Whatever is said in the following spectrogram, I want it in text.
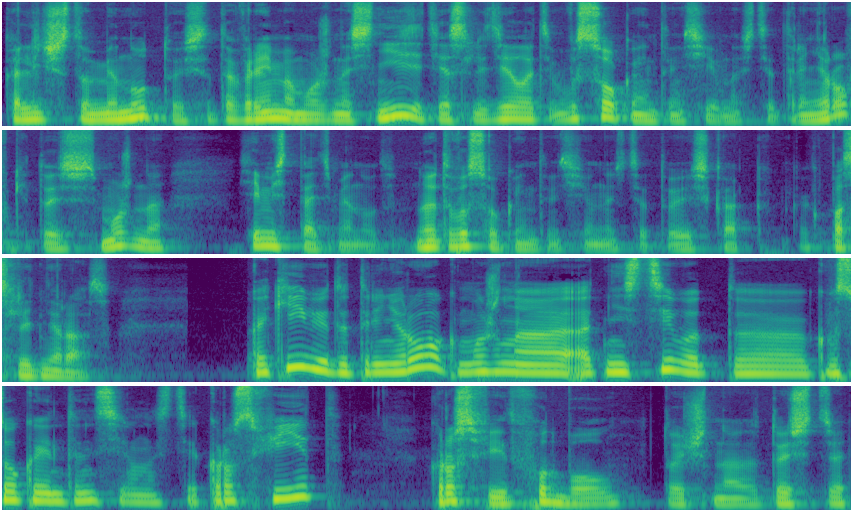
количество минут, то есть это время можно снизить, если делать высокой интенсивности тренировки, то есть можно 75 минут, но это высокой интенсивности, то есть как, как последний раз. Какие виды тренировок можно отнести вот э, к высокой интенсивности? Кроссфит, Кроссфит, футбол, точно. То есть э,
